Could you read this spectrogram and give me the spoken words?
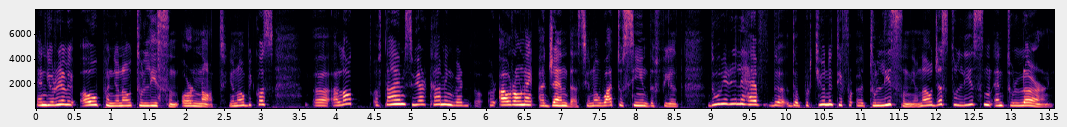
and you're really open, you know, to listen or not, you know, because uh, a lot of times we are coming with our own agendas, you know, what to see in the field. Do we really have the, the opportunity for, uh, to listen, you know, just to listen and to learn?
